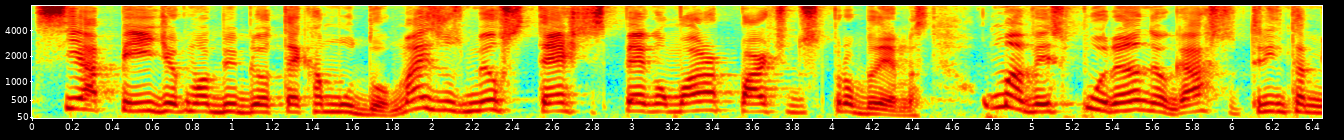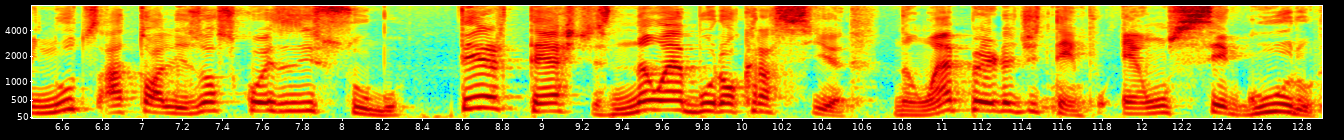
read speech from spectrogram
se a API de alguma biblioteca mudou. Mas os meus testes pegam a maior parte dos problemas. Uma vez por ano eu gasto 30 minutos, atualizo as coisas e subo. Ter testes não é burocracia, não é perda de tempo, é um seguro.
